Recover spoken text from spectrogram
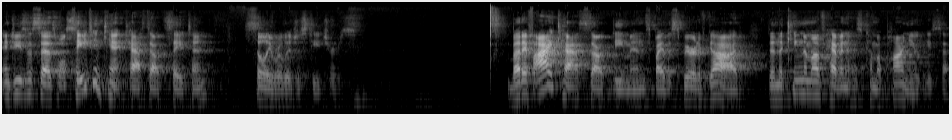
And Jesus says, Well, Satan can't cast out Satan, silly religious teachers. But if I cast out demons by the Spirit of God, then the kingdom of heaven has come upon you, he says.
